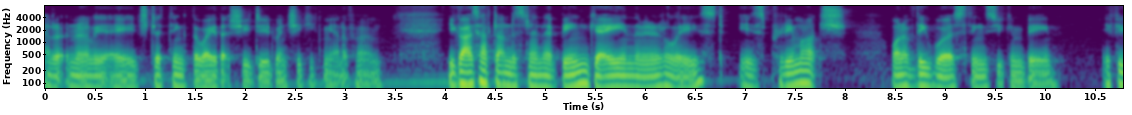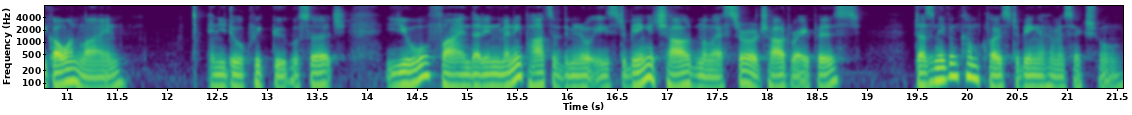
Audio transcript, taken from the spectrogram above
at an early age to think the way that she did when she kicked me out of home. You guys have to understand that being gay in the Middle East is pretty much one of the worst things you can be. If you go online and you do a quick Google search, you will find that in many parts of the Middle East, being a child molester or child rapist doesn't even come close to being a homosexual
